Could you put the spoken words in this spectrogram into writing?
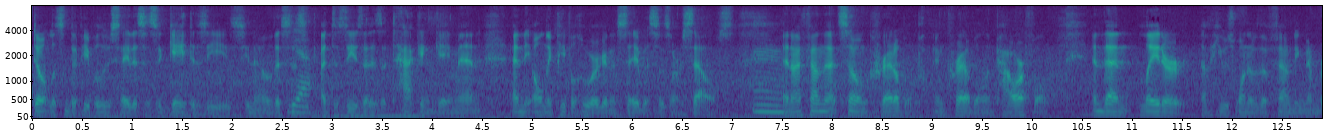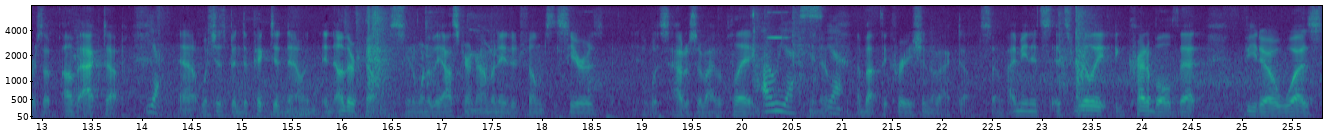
don't listen to people who say this is a gay disease. You know, this is Yeah. a disease that is attacking gay men, and the only people who are going to save us is ourselves. And I found that so incredible, incredible and powerful. And then later, uh, he was one of the founding members of, of ACT UP, Yeah. uh, which has been depicted now in, in other films. You know, one of the Oscar-nominated films this year is, was How to Survive a Plague. Oh, yes, you know, yeah. about the creation of ACT UP. So I mean, it's it's really incredible that Vito was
